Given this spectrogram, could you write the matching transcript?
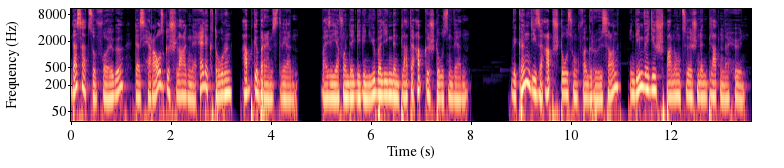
Das hat zur Folge, dass herausgeschlagene Elektronen abgebremst werden, weil sie ja von der gegenüberliegenden Platte abgestoßen werden. Wir können diese Abstoßung vergrößern, indem wir die Spannung zwischen den Platten erhöhen.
